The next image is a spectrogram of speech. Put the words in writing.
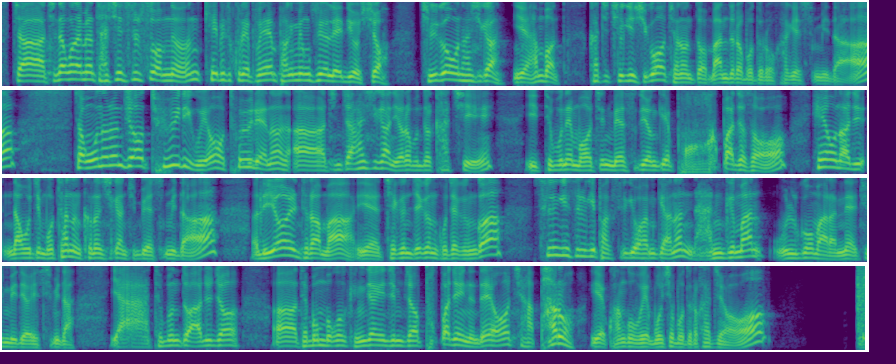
자, 지나고 나면 다시 쓸 수 없는 KBS 쿨 FM 박명수의 라디오쇼. 즐거운 한 시간, 예, 한번 같이 즐기시고 저는 또 만들어 보도록 하겠습니다. 자, 오늘은 저 토요일이고요. 토요일에는, 아, 진짜 한 시간 여러분들 같이 이 두 분의 멋진 method 연기에 푹 빠져서 헤어나지, 나오지 못하는 그런 시간 준비했습니다. real 드라마, 예, 재근재근 고재근과 슬기슬기 박슬기와 함께하는 난 그만 울고 말았네 준비되어 있습니다. 야, 두 분도 아주 저, 어, 대본 보고 굉장히 지금 저 푹 빠져 있는데요. 자, 바로, 예, 광고 후에 모셔 보도록 하죠.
